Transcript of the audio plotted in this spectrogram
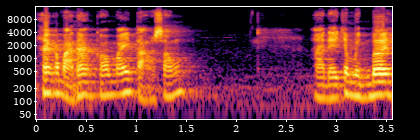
ha các bạn ha có máy tạo sóng à, để cho mình bơi.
